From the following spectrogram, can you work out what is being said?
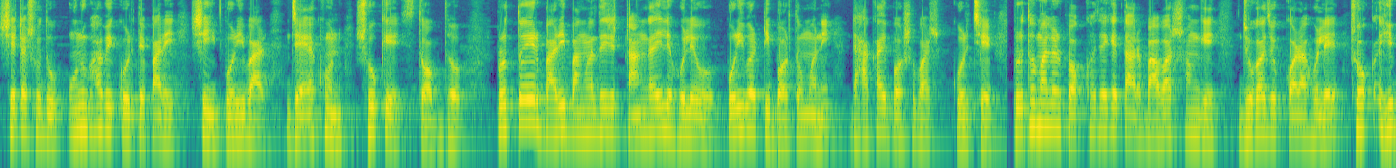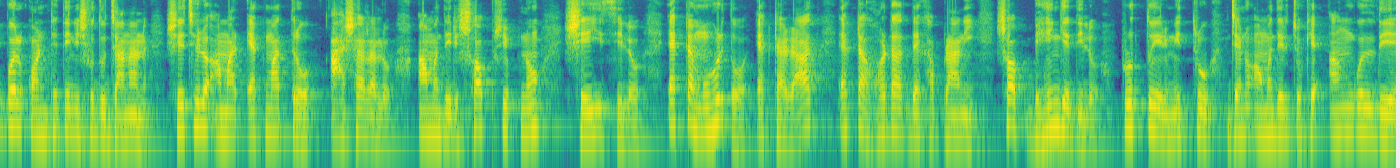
সেটা শুধু অনুভবই করতে পারে সেই পরিবার যা এখন শোকে স্তব্ধ। প্রত্যয়ের বাড়ি বাংলাদেশের টাঙ্গাইলে হলেও পরিবারটি বর্তমানে ঢাকায় বসবাস করছে। প্রথম আলোর পক্ষ থেকে তার বাবার সঙ্গে যোগাযোগ করা হলে শোক হিব্বল কণ্ঠে তিনি শুধু জানান, সে ছিল আমার একমাত্র আশার আলো, আমাদের সব স্বপ্ন সেই ছিল। একটা মুহূর্ত, একটা রাত, একটা হঠাৎ দেখা প্রাণী সব ভেঙে দিল। প্রত্যয়ের মৃত্যু যেন আমাদের চোখে আঙ্গুল দিয়ে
